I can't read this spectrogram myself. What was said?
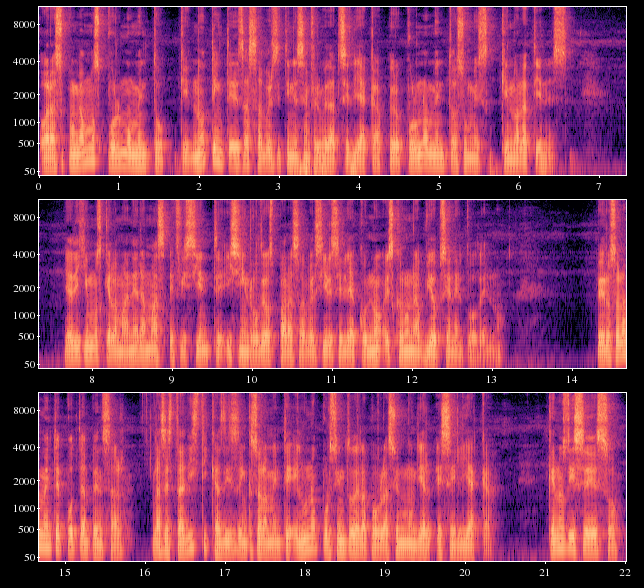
Ahora, supongamos por un momento que no te interesa saber si tienes enfermedad celíaca, pero por un momento asumes que no la tienes. Ya dijimos que la manera más eficiente y sin rodeos para saber si eres celíaco o no es con una biopsia en el duodeno. Pero solamente ponte a pensar, las estadísticas dicen que solamente el 1% de la población mundial es celíaca. ¿Qué nos dice eso?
